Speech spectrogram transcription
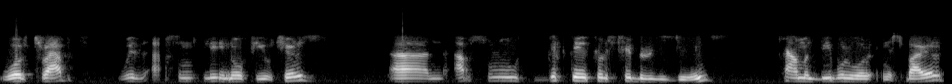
were trapped with absolutely no futures and absolute dictatorship regimes. Common people were inspired.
